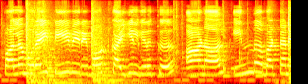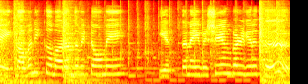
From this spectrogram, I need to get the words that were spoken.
பலமுறை டிவி ரிமோட் கையில் இருக்கு. ஆனால் இந்த பட்டனை கவனிக்க மறந்துவிட்டோமே. எத்தனை விஷயங்கள் இருக்கு?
